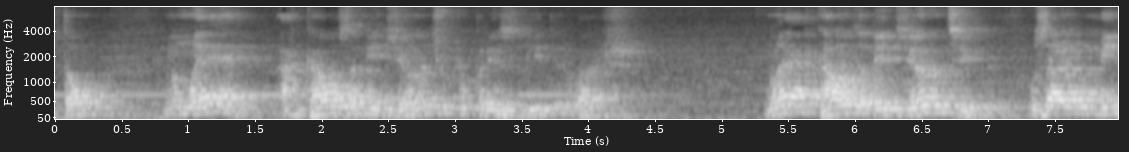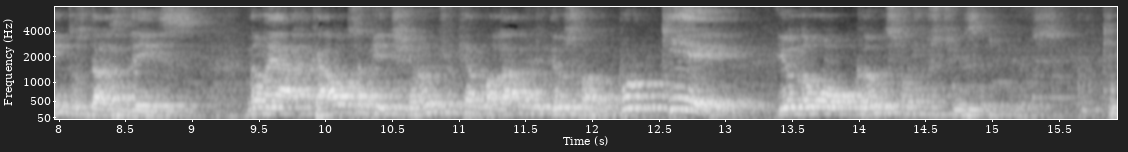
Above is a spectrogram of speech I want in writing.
Então, não é a causa mediante o que o presbítero acha. Não é a causa mediante os argumentos das leis. Não é a causa mediante o que a palavra de Deus fala. Por que eu não alcanço a justiça de Deus? Por quê?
